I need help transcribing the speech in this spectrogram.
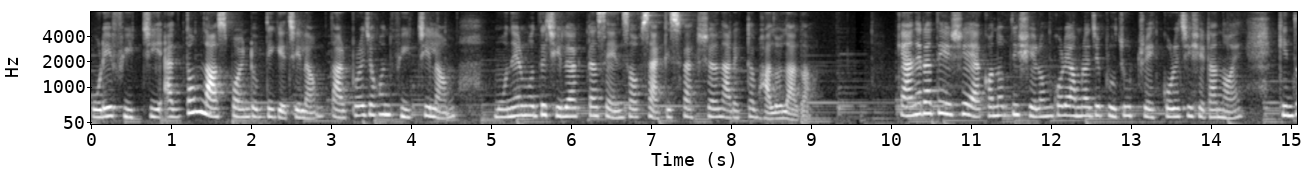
করে ফিরছি, একদম লাস্ট পয়েন্ট অবধি গেছিলাম, তারপরে যখন ফিরছিলাম, মনের মধ্যে ছিল একটা সেন্স অফ স্যাটিসফ্যাকশন আর একটা ভালো লাগা। ক্যানাডাতে এসে এখন অবধি সেরম করে আমরা যে প্রচুর ট্রেক করেছি সেটা নয়। কিন্তু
